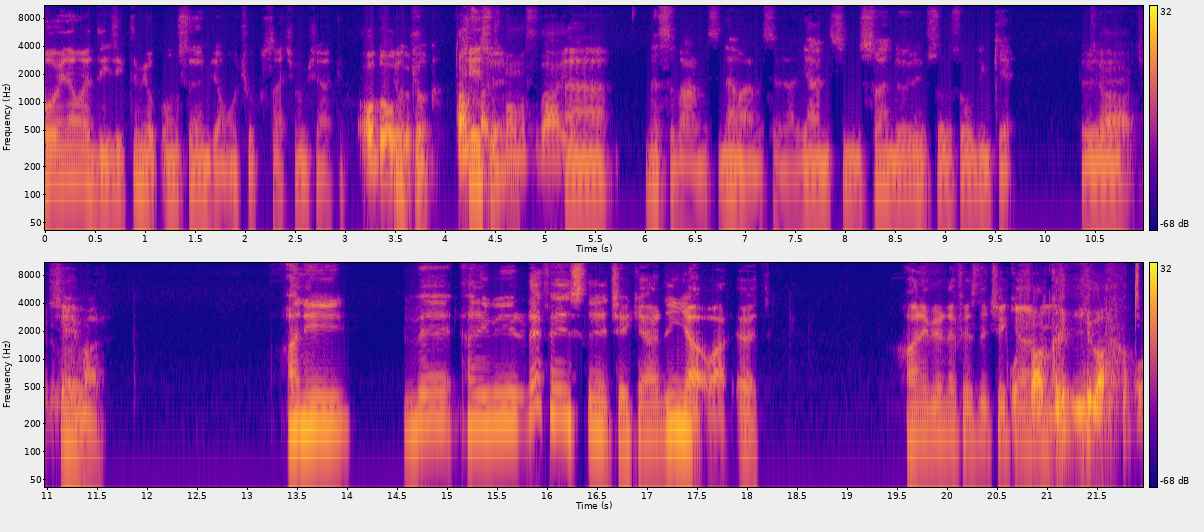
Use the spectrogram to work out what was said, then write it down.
oynama diyecektim. Yok onu söylemeyeceğim. O çok saçma bir şarkı. O da olur. Yok yok. Tam Şey saçma söyle. olması daha iyi. Aa, nasıl var mesela? Ne var mesela? Yani şimdi sen de öyle bir soru sordun ki. Ee, Ya, şey ya. var. Hani ve hani bir nefeste çekerdin ya var. Evet. Hani bir nefeste O çekerdin şarkı ya. iyi lan. O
